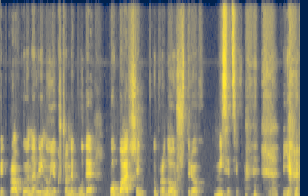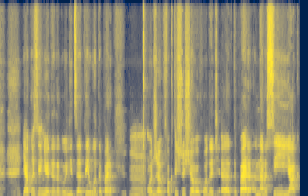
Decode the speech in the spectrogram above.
відправкою на війну, якщо не буде побачень упродовж трьох місяців. Як оцінюєте таку ініціативу? Тепер, отже, фактично, що виходить? Е, Тепер на Росії як?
